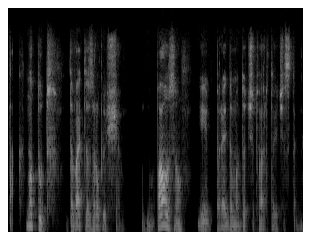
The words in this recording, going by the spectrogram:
Так, ну тут давайте зроблю ще одну паузу і перейдемо до четвертої частини.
